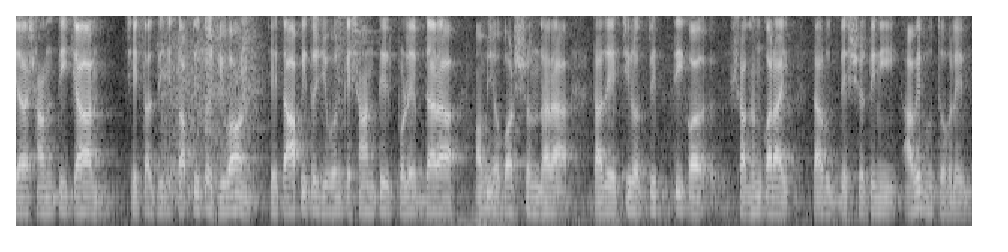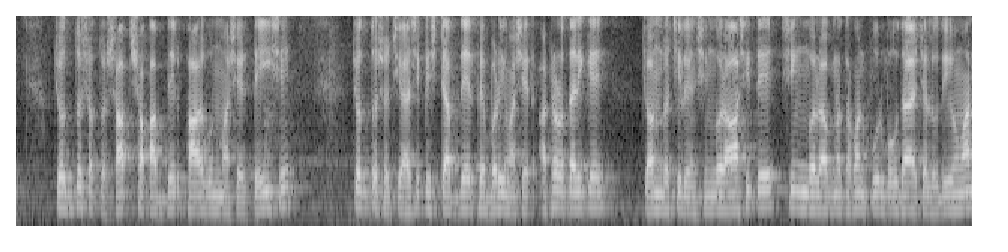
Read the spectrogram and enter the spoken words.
যারা শান্তি চান, সেই তাদের যে তপিত জীবন, সেই তাপিত জীবনকে শান্তির প্রলেপ দ্বারা, অমীয় বর্ষণ দ্বারা তাদের চিরতৃপ্তি সাধন করাই তার উদ্দেশ্য। তিনি আবির্ভূত হলেন। চোদ্দোশত সাত শতাব্দের ফাল্গুন মাসের তেইশে, চোদ্দোশো ছিয়াশি খ্রিস্টাব্দের ফেব্রুয়ারি মাসের আঠারো তারিখে চন্দ্র ছিলেন সিংহ রাশিতে সিংহ লগ্ন তখন পূর্ব উদয়াচল উদীয়মান।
